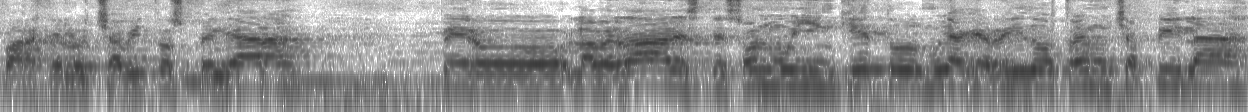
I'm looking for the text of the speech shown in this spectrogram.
para que los chavitos pelearan. Pero la verdad este, son muy inquietos, muy aguerridos, traen mucha pila.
